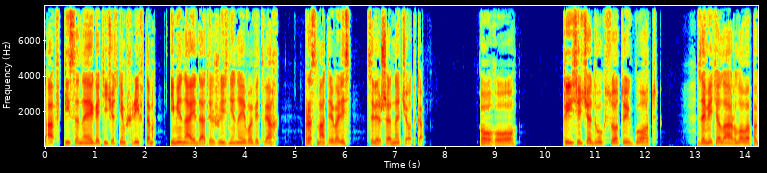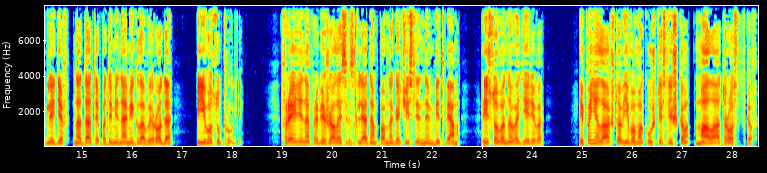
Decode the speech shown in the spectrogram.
а вписанные готическим шрифтом имена и даты жизни на его ветвях просматривались совершенно четко. «Ого! 1200 год!» Заметила Орлова, поглядев на даты под именами главы рода и его супруги. Фрейлина пробежалась взглядом по многочисленным ветвям рисованного дерева и поняла, что в его макушке слишком мало отростков.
